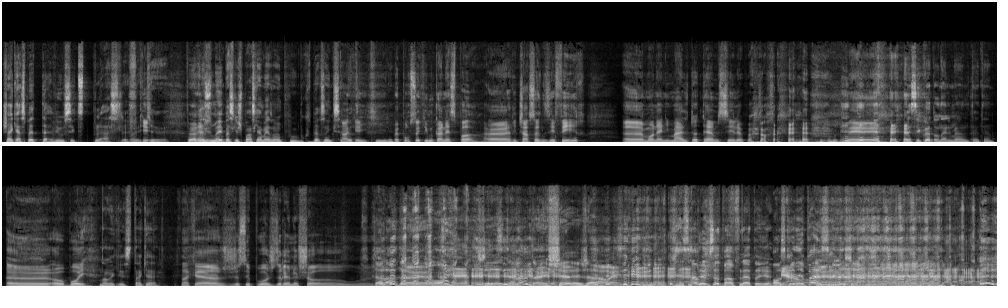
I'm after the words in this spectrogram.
chaque aspect de ta vie où c'est que tu te places. Là. Fait Ok. que, fais un résumé parce que je pense qu'à la maison, il y a beaucoup- de personnes qui savent Ok. pas t'es qui. là. Ben, pour ceux qui ne me connaissent pas, euh, Richardson Zephyr, euh, mon animal totem, c'est le. Pardon. mais. C'est quoi ton le totem? euh, oh boy. Non, mais Chris, tant qu'à. Donc, euh, je sais pas, je dirais le chat ou. euh, T'as l'air d'un. Ouais. T'as l'air d'un chat, genre. Ah ouais? T'aimes ça te faire flatter? hein? On se connaît pas assez, mais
